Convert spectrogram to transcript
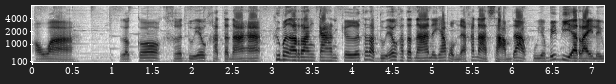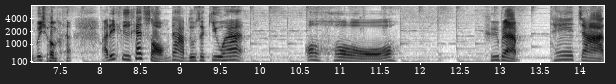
เอาว่ะ แล้วก็เคิร์ดดูเอลคาตนะฮะ คือมันอลังการเกินสำหรับดูเอลคาตานะนะครับผมนะ ขนาด 3 ดาบกูยังไม่มีอะไรเลยคุณผู้ชม อันนี้คือแค่ 2 ดาบดูสกิลฮะ โอ้โห คือแบบเท่จัด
